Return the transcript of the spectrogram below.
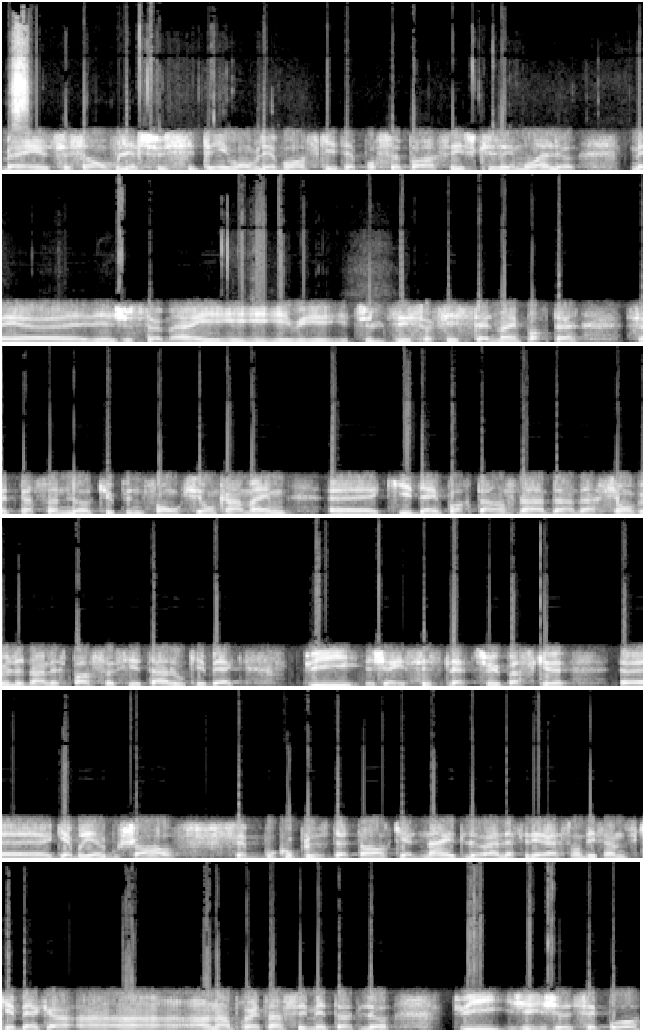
Ben c'est ça, on voulait susciter, on voulait voir ce qui était pour se passer. Excusez-moi là, mais euh, justement, et, tu le dis, Sophie, c'est tellement important. Cette personne-là occupe une fonction quand même euh, qui est d'importance dans, dans, dans, si on veut, là, dans l'espace sociétal au Québec. Puis j'insiste là-dessus parce que euh, Gabrielle Bouchard fait beaucoup plus de tort qu'elle n'aide là à la Fédération des femmes du Québec en, en, en empruntant ces méthodes-là. Puis je ne sais pas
